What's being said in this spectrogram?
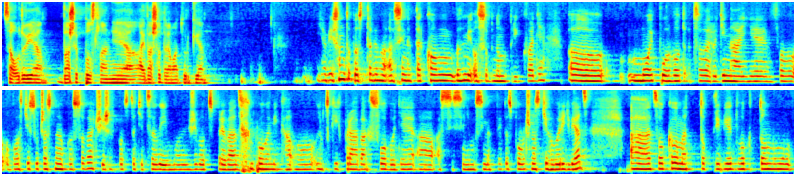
sa odvíja vaše poslanie a aj vaša dramaturgia? Ja by som to postavila asi na takom veľmi osobnom príklade. Uh, môj pôvod a celá rodina je v oblasti súčasného Kosova, čiže v podstate celý môj život sprevádza polemika o ľudských právach, slobode a asi si nemusíme v tejto spoločnosti hovoriť viac. A celkovo ma to priviedlo k tomu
